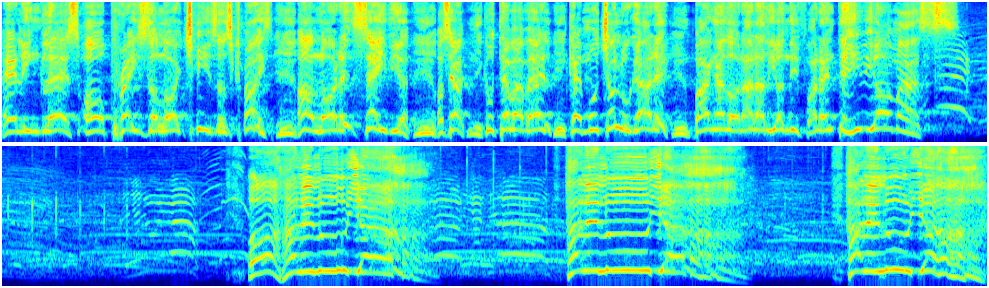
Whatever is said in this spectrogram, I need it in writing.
el inglés. Oh, praise the Lord Jesus Christ, our Lord and Savior. O sea, que usted va a ver que en muchos lugares van a adorar a Dios en diferentes idiomas. Oh, aleluya. Aleluya. Aleluya.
